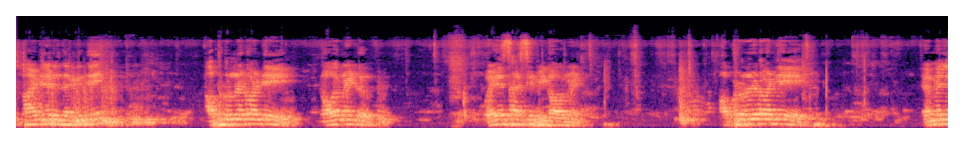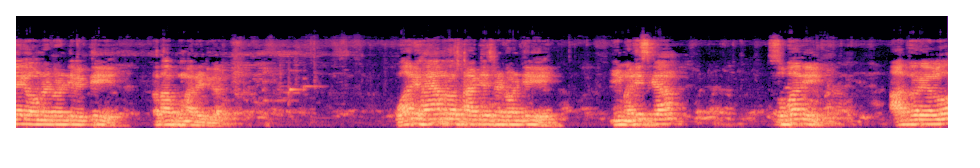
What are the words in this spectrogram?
స్టార్ట్ చేయడం జరిగింది. అప్పుడు ఉన్నటువంటి గవర్నమెంట్ వైఎస్ఆర్సిపి గవర్నమెంట్ అప్పుడు ఉన్నటువంటి ఎమ్మెల్యేగా ఉన్నటువంటి వ్యక్తి ప్రతాప్ కుమార్ రెడ్డి గారు. వారి హయాంలో స్టార్ట్ చేసినటువంటి ఈ మనీ స్కామ్ సుబాని ఆధ్వర్యంలో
